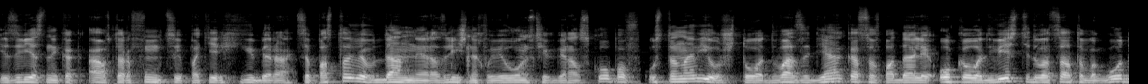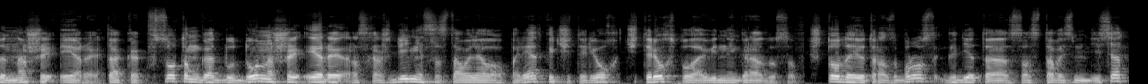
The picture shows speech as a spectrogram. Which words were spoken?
известный как автор функции потерь Хьюбера, сопоставив данные различных вавилонских гороскопов, установил, что два зодиака совпадали около 220 года нашей эры, так как в сотом году до нашей эры расхождение составляло порядка 4-4,5 градусов градусов, что дает разброс где-то со 180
